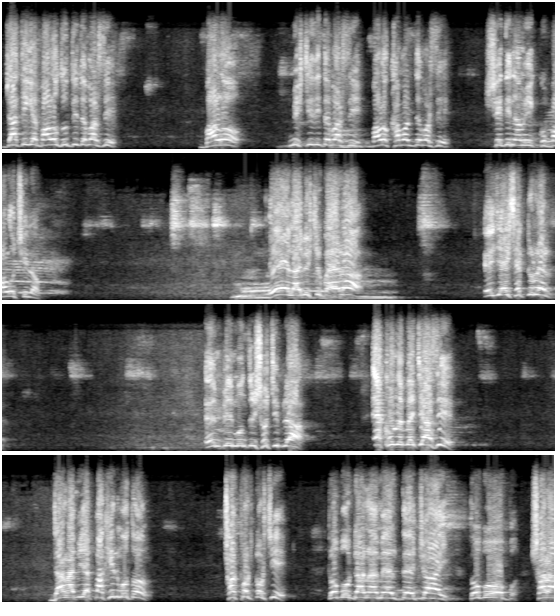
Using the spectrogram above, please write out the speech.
জাতিকে ভালো দুধ দিতে পারছি, ভালো মিষ্টি দিতে পারছি, ভালো খাবার দিতে পারছি। সেদিন আমি খুব ভালো ছিলাম। এই যে এই সেক্টরের এমপি মন্ত্রী, সচিবরা এখনও বেঁচে আছে। ডানা বিজা পাখির মতো ছটফট করছি। তবু ডানা মেলতে চাই, তবু সারা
